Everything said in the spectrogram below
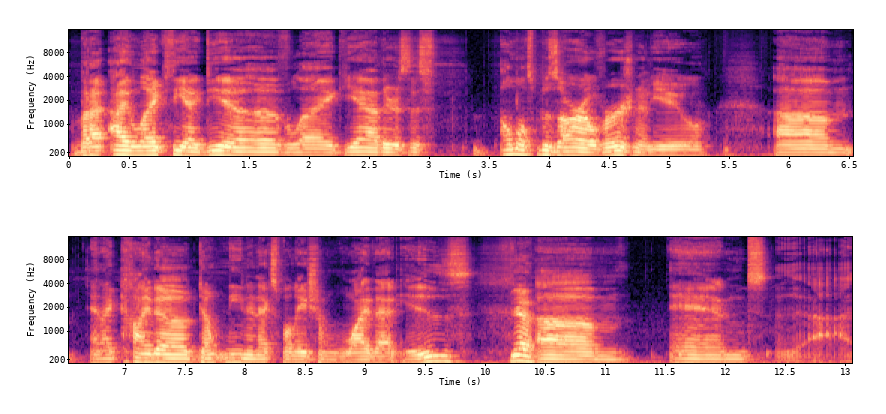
but I, I liked the idea of like, yeah, there's this almost bizarro version of you, um, and I kind of don't need an explanation why that is. Yeah, Um, and I,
